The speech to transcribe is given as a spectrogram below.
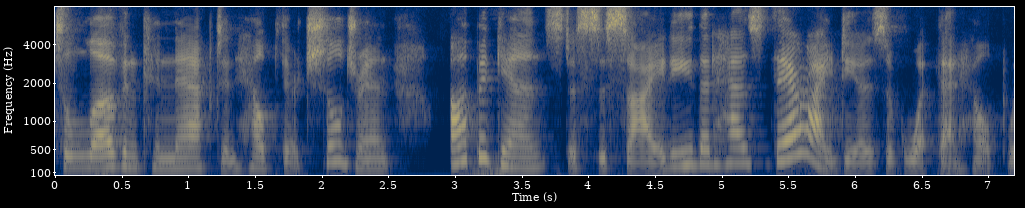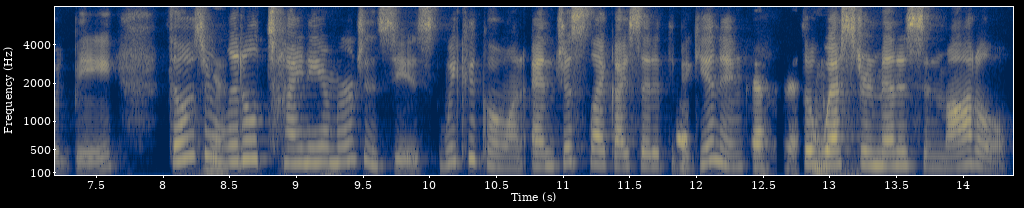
to love and connect and help their children up against a society that has their ideas of what that help would be. Those are yeah. little tiny emergencies. We could go on. And just like I said at the oh, beginning, definitely. the Western medicine model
